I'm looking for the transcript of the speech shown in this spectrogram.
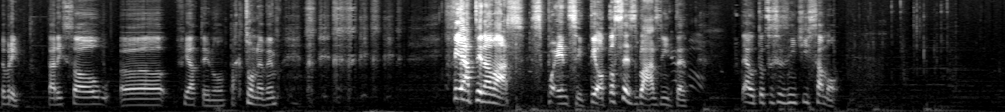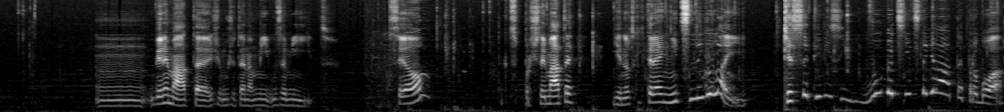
Dobrý, tady jsou uh, Fiaty, no, tak to nevím. Fiaty na vás, spojenci, tyjo, to se zblázníte. To je auto, co se zničí samo. Mm, vy nemáte, že můžete na mý území jít. Asi jo? Tak proč tady máte jednotky, které nic nedělají? 10 divizí, vůbec nic neděláte, pro boha.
